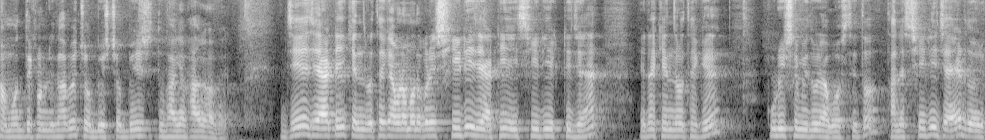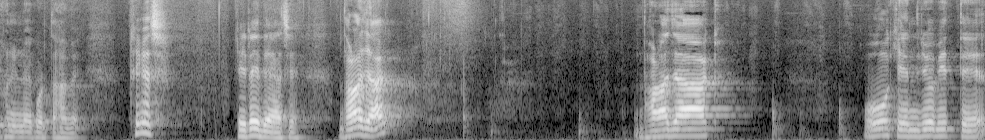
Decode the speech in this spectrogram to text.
সমদ্বিখণ্ডিত হবে, চব্বিশ চব্বিশ দুভাগে ভাগ হবে। যে জ্যাটি কেন্দ্র থেকে আমরা মনে করি সিডি জ্যাটি এই সিডি একটি জ্যা এটা কেন্দ্র থেকে কুড়ি সেমি দূরে অবস্থিত, তাহলে সিডি জ্যায়ের দৈর্ঘ্য নির্ণয় করতে হবে। ঠিক আছে? এটাই দেয়া আছে। ধরা যাক ধরা যাক ও কেন্দ্রীয় বৃত্তের,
